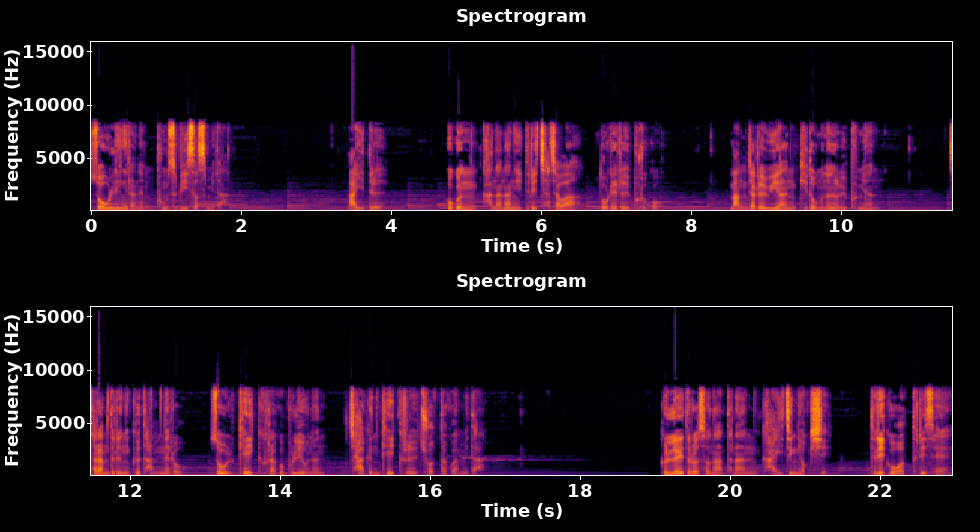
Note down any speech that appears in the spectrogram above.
souling이라는 풍습이 있었습니다. 아이들 혹은 가난한 이들이 찾아와 노래를 부르고 망자를 위한 기도문을 읊으면 사람들은 그 답례로 soul cake라고 불리우는 작은 케이크를 주었다고 합니다. 근래에 들어서 나타난 guising 역시 Trick or treat의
